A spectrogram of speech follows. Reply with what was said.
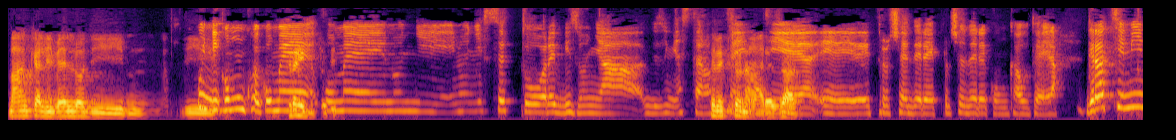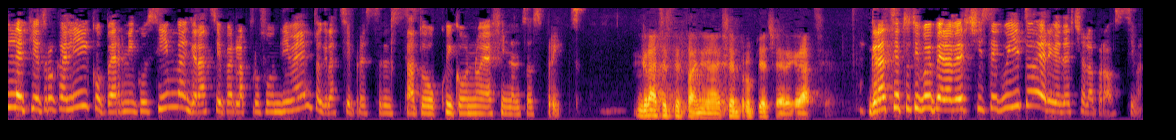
ma anche a livello di, di Quindi comunque come, come in, ogni, in, ogni, settore bisogna, bisogna stare attenti esatto. e, e procedere, procedere, con cautela. Grazie mille Pietro Calì, Copernico Sim, grazie per l'approfondimento, grazie per essere stato qui con noi a Finanza Spritz. Grazie Stefania, è sempre un piacere, grazie. Grazie a tutti voi per averci seguito e arrivederci alla prossima.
